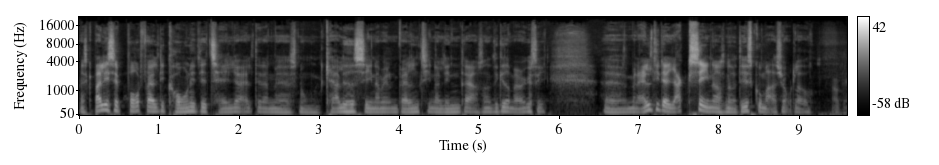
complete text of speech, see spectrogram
man skal bare lige se bort fra alle de corny detaljer, alt det der med sådan nogle kærlighedsscener mellem Valentin og Linda og sådan noget, det gider man jo ikke at se. Øh, men alle de der jagtscener og sådan noget, det er sgu meget sjovt lavet. okay.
